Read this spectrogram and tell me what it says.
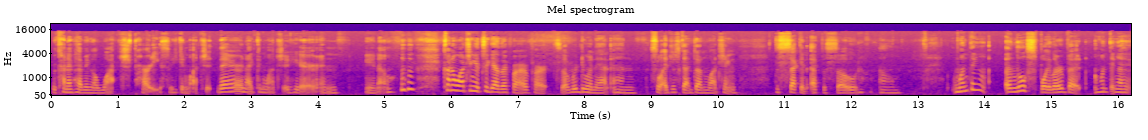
we're kind of having a watch party, so he can watch it there and I can watch it here, and you know, kind of watching it together for our part. So we're doing that, and so I just got done watching the second episode. Um, one thing, a little spoiler, but one thing I,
